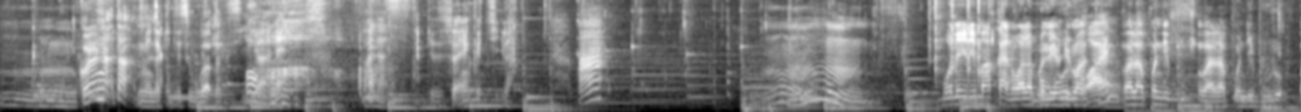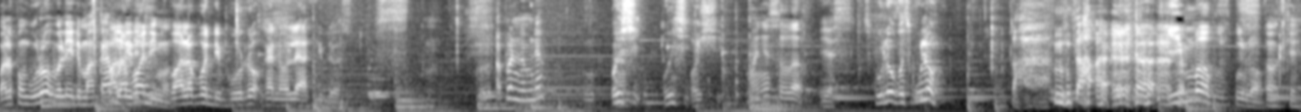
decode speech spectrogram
Hmm, korang nak tak? Mela kita suap kesian oh. eh. Panas. Kita suap yang kecil lah. Ha? Hmm. Boleh dimakan Walaupun Boleh buruk dimakan kan? walaupun di walaupun diburuk. Walaupun buruk boleh dimakan boleh Walaupun, diterima. walaupun diburukkan oleh Akidos Apa nama dia? Oishi. Oishi. Oishi Maknanya selep Yes. 10 per 10. Tak tak. Lima pun sepuluh Okay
